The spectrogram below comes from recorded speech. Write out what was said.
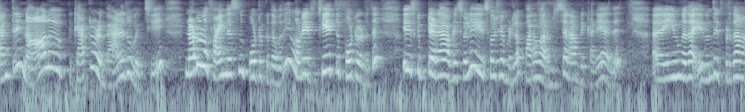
தன்றி நாலு கேப்டனோட பேனரும் வச்சு நடுவில் ஃபைனல்ஸ்னு போட்டிருக்கிறத வந்து இவங்க அப்படியே சேர்த்து ஃபோட்டோ எடுத்து இது ஸ்கிரிப்டடா அப்படின்னு சொல்லி சோஷியல் மீடியாவில் பரவ காமிச்சிச்சு ஆனால் அப்படி கிடையாது. இவங்க தான் இது வந்து இப்படி தான்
